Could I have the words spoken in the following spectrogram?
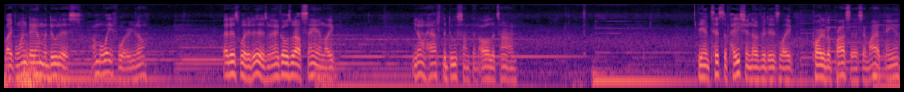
Like one day I'm gonna do this. I'm gonna wait for it, you know? That is what it is, man. It goes without saying, like, you don't have to do something all the time. The anticipation of it is like part of the process, in my opinion.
